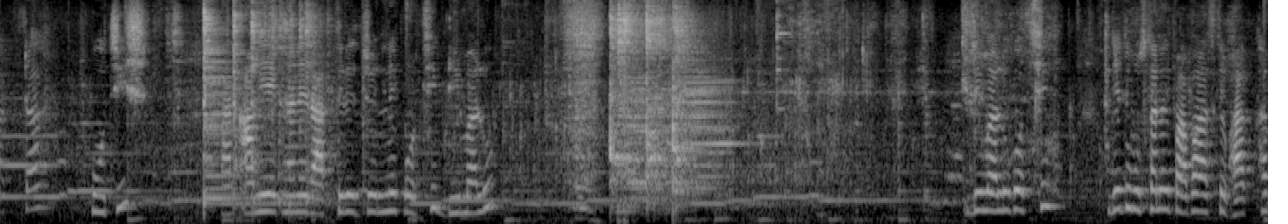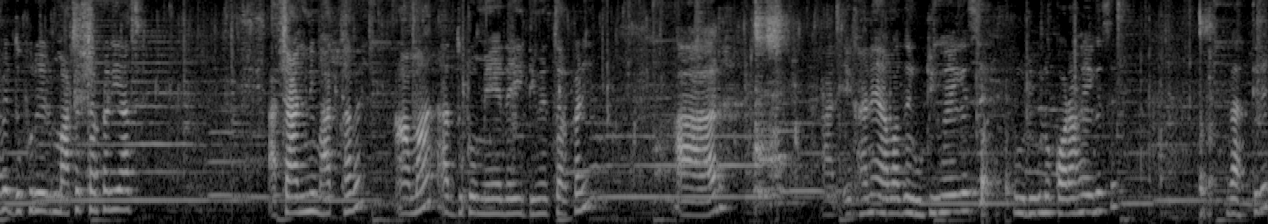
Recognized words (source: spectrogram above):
আটটা পঁচিশ। আর আমি এখানে রাত্রির জন্য করছি ডিম আলু। ডিম আলু করছি। যেহেতু মুস্কানের বাবা আজকে ভাত খাবে, দুপুরের মাছের তরকারি আছে। আর চাটনি ভাত খাবে আমার আর দুটো মেয়ের এই ডিমের তরকারি। আর আর এখানে আমাদের রুটি হয়ে গেছে, রুটিগুলো করা হয়ে গেছে রাত্রিরে।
